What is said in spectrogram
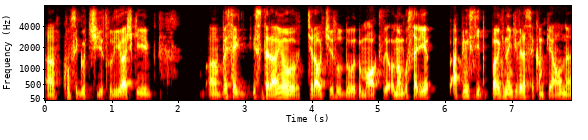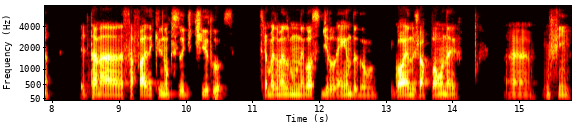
ah, conseguir o título. E eu acho que ah, vai ser estranho tirar o título do, do Moxley. Eu não gostaria. A princípio, o Punk nem deveria ser campeão, né? Ele tá na- nessa fase que ele não precisa de títulos. Seria mais ou menos um negócio de lenda, igual é no Japão, né? É, enfim.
